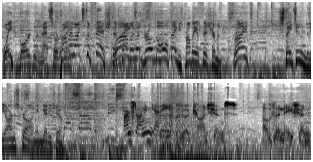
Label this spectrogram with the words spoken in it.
wakeboarding and that sort of Probably thing. Probably likes to fish. That's Right. probably what drove the whole thing. He's probably a fisherman. Right. Stay tuned to the Armstrong and Getty Show. Armstrong and Getty. The conscience of the nation.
